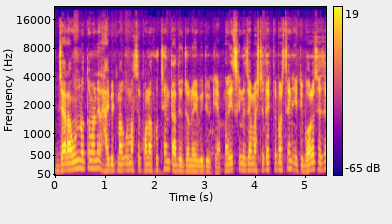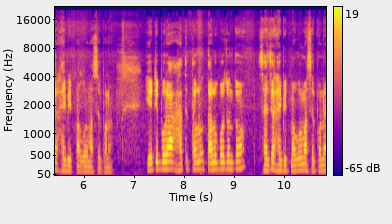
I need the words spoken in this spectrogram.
যারা উন্নত মানের হাইব্রিড মাগুর মাছের পোনা খুঁজছেন, তাদের জন্য এই ভিডিওটি। আপনার স্ক্রিনে যে মাছটি দেখতে পাচ্ছেন, এটি বড় সাইজের হাইব্রিড মাগুর মাছের পোনা। এটি পুরা হাতের তালু তালু পর্যন্ত সাইজের হাইব্রিড মাগুর মাছের পোনা,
